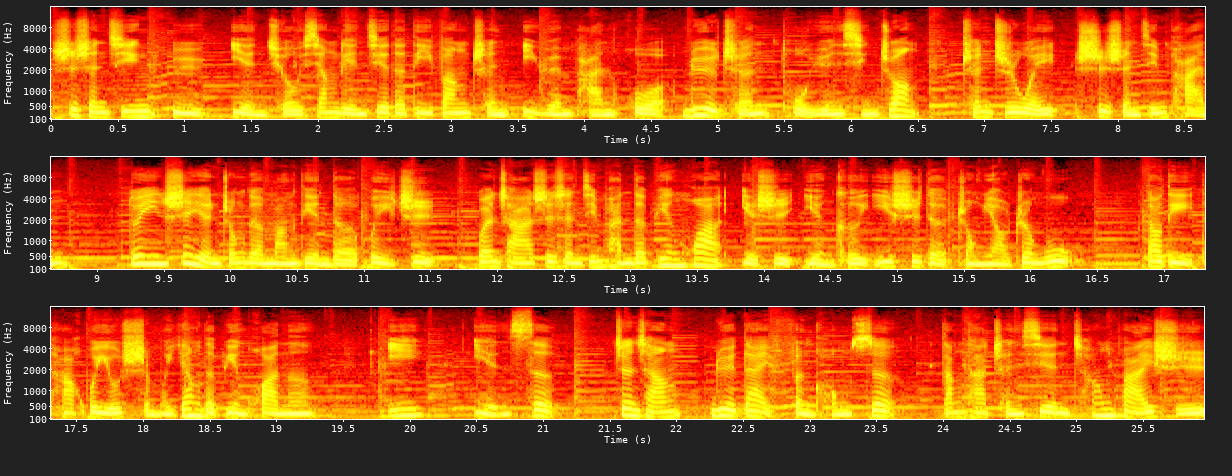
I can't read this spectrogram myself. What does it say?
视神经与眼球相连接的地方呈一圆盘或略呈椭圆形状，称之为视神经盘。对应视野中的盲点的位置，观察视神经盘的变化，也是眼科医师的重要任务。到底它会有什么样的变化呢？一、颜色正常略带粉红色，当它呈现苍白时，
